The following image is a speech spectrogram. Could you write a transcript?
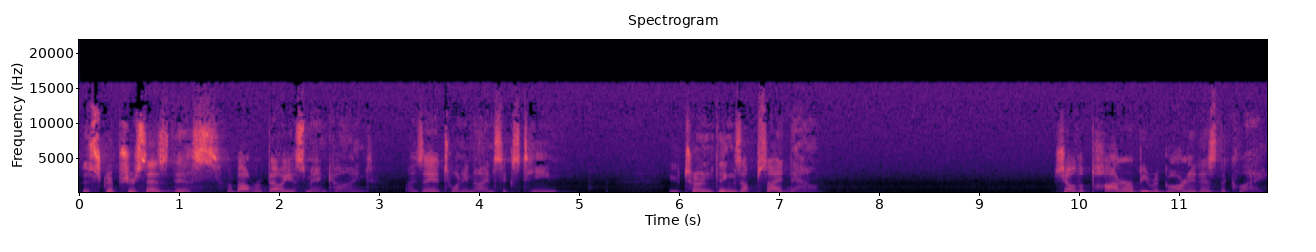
The scripture says this about rebellious mankind Isaiah 29 16. You turn things upside down. Shall the potter be regarded as the clay?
